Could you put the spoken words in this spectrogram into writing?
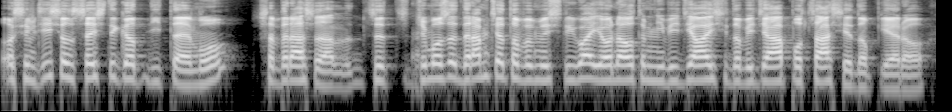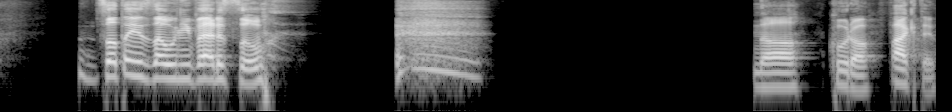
86 tygodni temu? Przepraszam, czy, czy może Dramcia to wymyśliła i ona o tym nie wiedziała i się dowiedziała po czasie dopiero? Co to jest za uniwersum? No, kuro, fakty,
